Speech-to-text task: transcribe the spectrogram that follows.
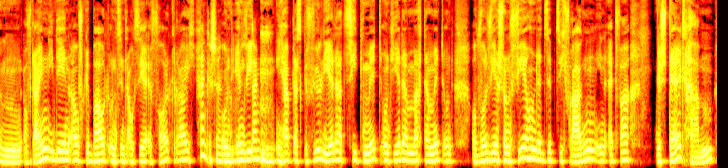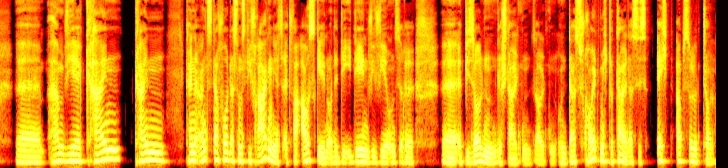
ähm, auf deinen Ideen aufgebaut und sind auch sehr erfolgreich. Dankeschön. Und irgendwie, Danke. ich habe das Gefühl, jeder zieht mit und jeder macht da mit. Und obwohl wir schon 470 Fragen in etwa gestellt haben, äh, haben wir kein kein, keine Angst davor, dass uns die Fragen jetzt etwa ausgehen oder die Ideen, wie wir unsere äh, Episoden gestalten sollten. Und das freut mich total. Das ist echt absolut toll.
